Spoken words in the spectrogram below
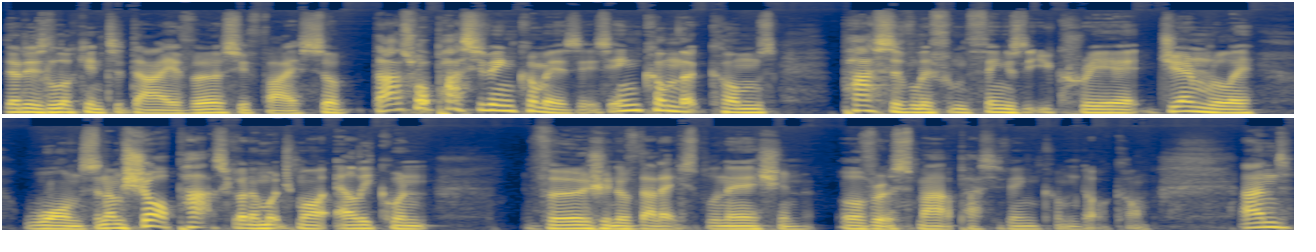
that is looking to diversify. So that's what passive income is. It's income that comes passively from things that you create generally once. And I'm sure Pat's got a much more eloquent version of that explanation over at smartpassiveincome.com. And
